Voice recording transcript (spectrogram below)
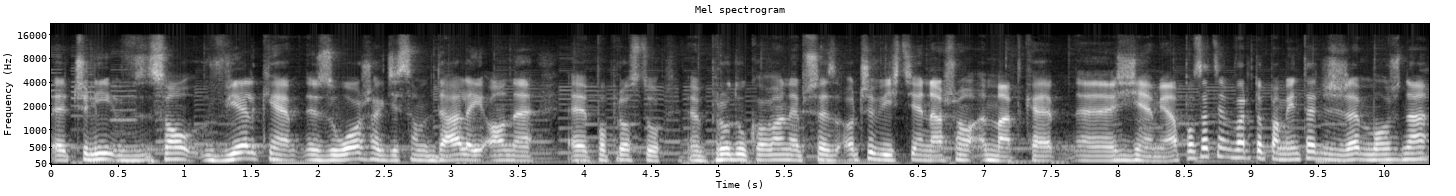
e, Czyli są wielkie złoża, gdzie są dalej one e, po prostu produkowane przez oczywiście naszą matkę Ziemia. Poza tym warto pamiętać, że można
